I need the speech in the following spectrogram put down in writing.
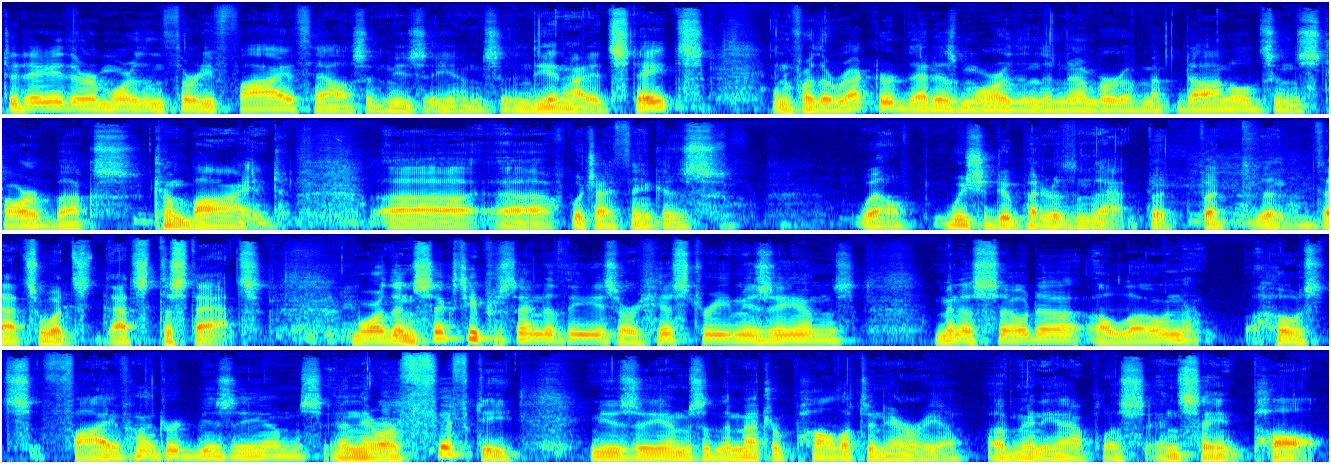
Today, there are more than 35,000 museums in the United States, and for the record, that is more than the number of McDonald's and Starbucks combined, uh, uh which I think is well, we should do better than that, but, but uh, that's, what's, that's the stats. More than 60% of these are history museums. Minnesota alone hosts 500 museums, and there are 50 museums in the metropolitan area of Minneapolis and St. Paul.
